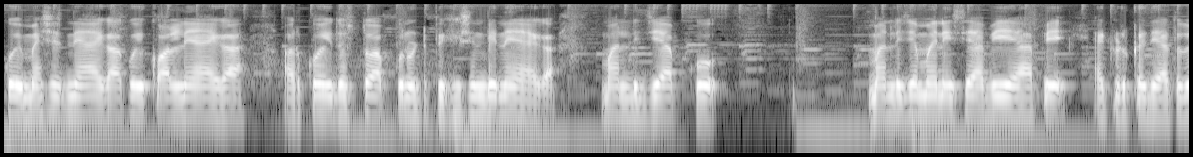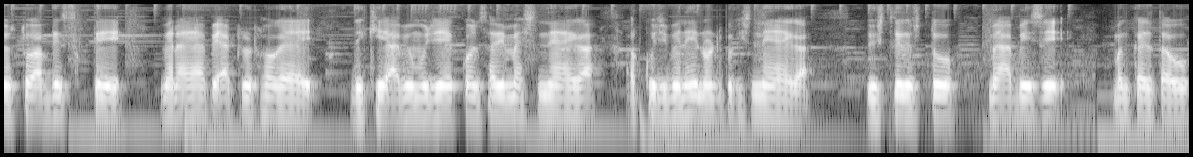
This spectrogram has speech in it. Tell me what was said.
कोई मैसेज नहीं आएगा, कोई कॉल नहीं आएगा, और कोई दोस्तों आपको नोटिफिकेशन भी नहीं आएगा। मान लीजिए आपको मान लीजिए मैंने इसे अभी यहाँ पे एक्टिवेट कर दिया तो दोस्तों आप देख सकते हैं, मेरा यहाँ पे एक्टिवेट हो गया है। देखिए, अभी मुझे कौन सा भी मैसेज नहीं आएगा और कुछ भी नहीं नोटिफिकेशन नहीं आएगा। तो इसलिए दोस्तों, मैं अभी इसे बंद कर देता हूँ।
